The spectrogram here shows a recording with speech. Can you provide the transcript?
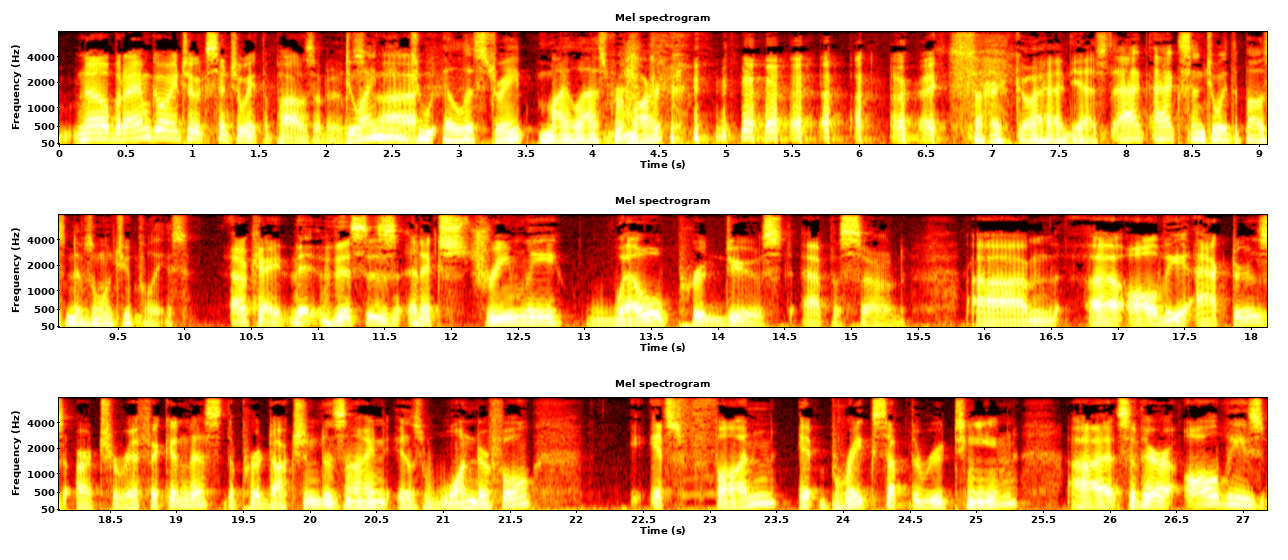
No, but I am going to accentuate the positives. Do I need uh, to illustrate my last remark? All right. Sorry, go ahead. Yes. Ac- accentuate the positives, won't you, please? Okay. Th- this is an extremely well produced episode. Um, uh, all the actors are terrific in this. The production design is wonderful it's fun. It breaks up the routine. Uh, so there are all these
